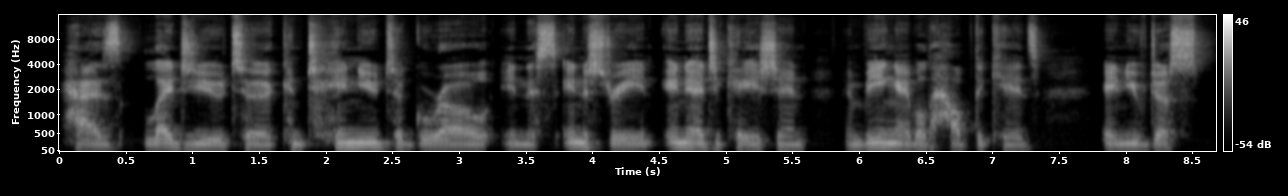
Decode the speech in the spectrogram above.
has led you to continue to grow in this industry in education and being able to help the kids and you've just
